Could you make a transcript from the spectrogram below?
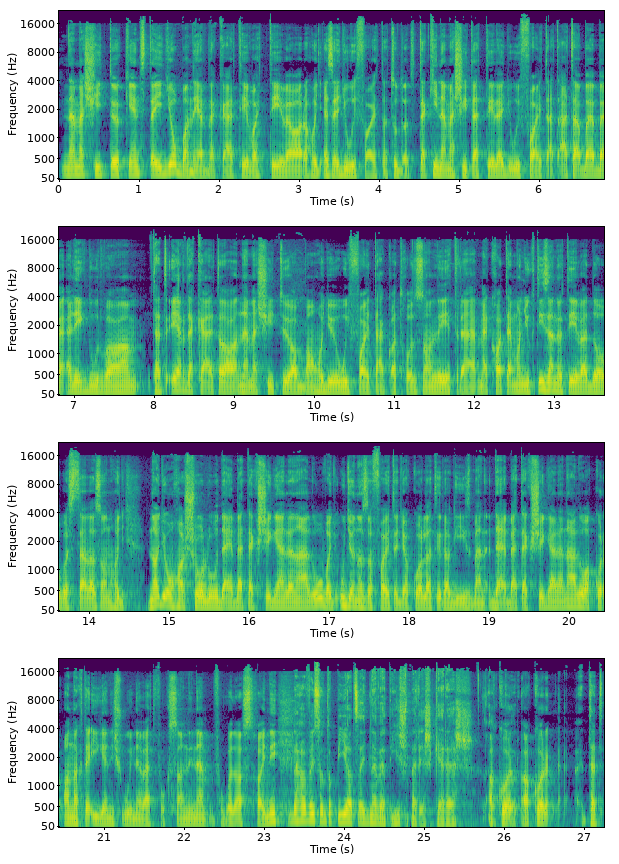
nemesítőként te így jobban érdekeltél vagy téve arra, hogy ez egy új fajta, tudod? Te kinemesítettél egy új fajtát. Általában ebbe elég durva, tehát érdekelt a nemesítő abban, hogy ő új fajtákat hozzon létre. Meg ha te mondjuk 15 évet dolgoztál azon, hogy nagyon hasonló, de betegség ellenálló, vagy ugyanaz a fajta gyakorlatilag ízben, de betegség ellenálló, akkor annak te igenis új nevet fogsz adni, nem fogod azt hagyni. De ha viszont a piac egy nevet ismer és keres, Akkor, akkor tehát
